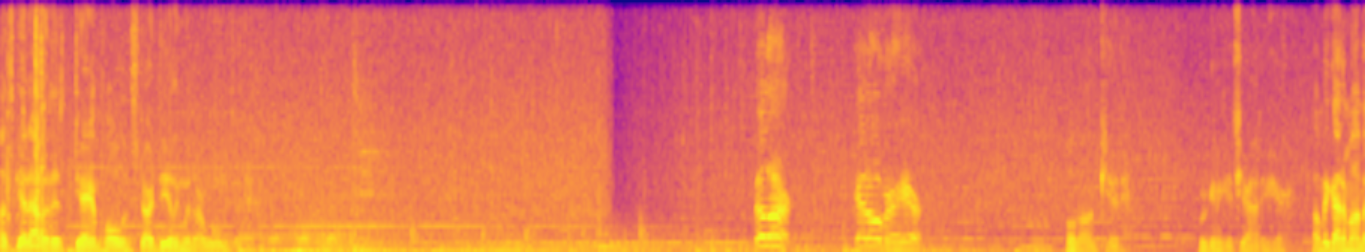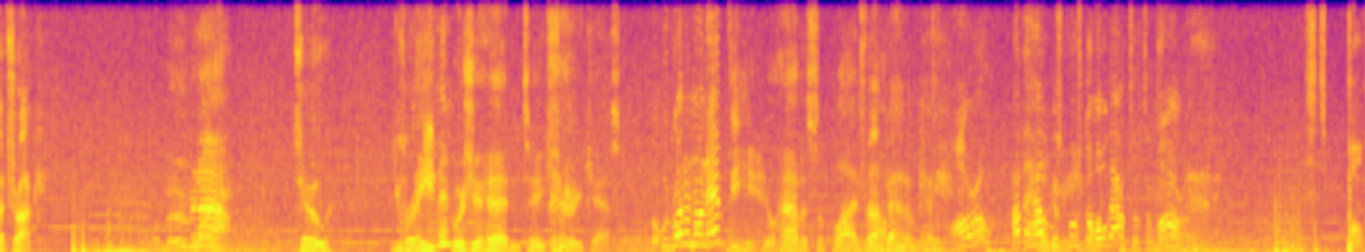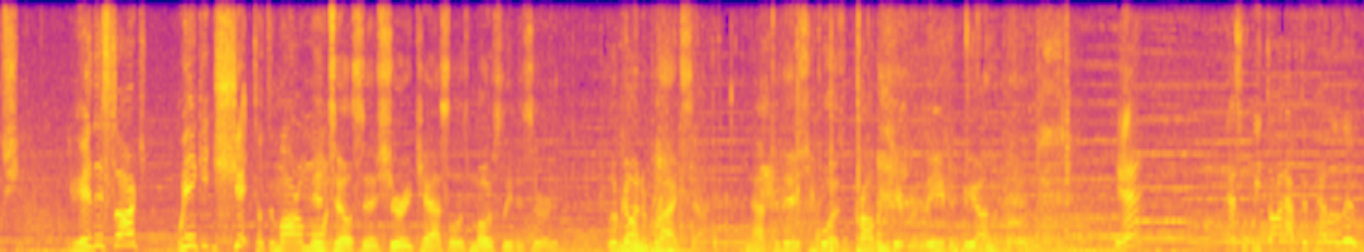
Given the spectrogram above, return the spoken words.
let's get out of this damn hole and start dealing with our wounded. Miller! Get over here! Hold on, kid. We're gonna get you out of here. Help me get him on the truck. We're moving out! Two. You leaving? Push ahead and take Shuri Castle. But we're running on empty here. You'll have a supply It's drop. not bad, okay? Tomorrow? How the hell are Look we at me. supposed to hold out till tomorrow? This is bullshit. You hear this, Sarge? We ain't getting shit till tomorrow morning. Intel says Shuri Castle is mostly deserted. Look on the bright side. After this, you boys will probably get relieved and be on the boat. Yeah? That's what we thought after Peleliu.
